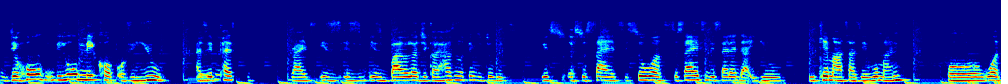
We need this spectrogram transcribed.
the whole the whole makeup of you as Mhm. a mm-hmm. person, right, is is is biological. It has nothing to do with with a uh, society. So what? Society decided that you you came out as a woman, or what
